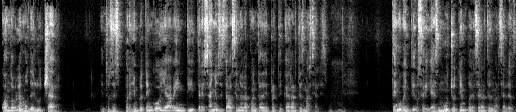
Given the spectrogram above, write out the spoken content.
Cuando hablamos de luchar, entonces, por ejemplo, tengo ya 23 años, estaba haciendo la cuenta de practicar artes marciales. Tengo 20, o sea, ya es mucho tiempo de hacer artes marciales.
